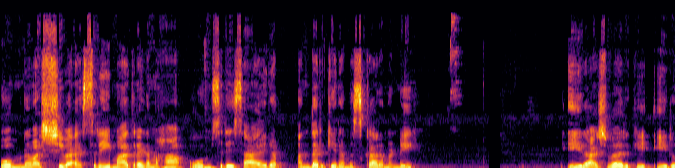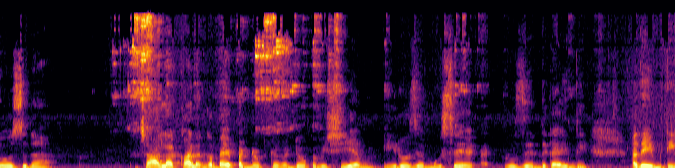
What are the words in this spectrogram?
ఓం నమ శివాయ. శ్రీ మాత్రే నమ. ఓం శ్రీ సాయిరం అందరికీ నమస్కారం అండి ఈ రాశి వారికి ఈ రోజున చాలా కాలంగా భయపడినటువంటి ఒక విషయం ఈరోజే ముగిసే రోజు ఎందుకైంది? అదేమిటి?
